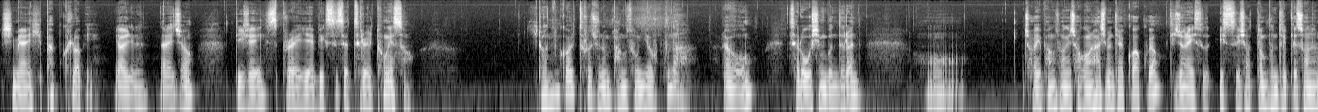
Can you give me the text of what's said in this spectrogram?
심야의 힙합 클럽이 열리는 날이죠. DJ 스프레이의 mix set를 통해서 이런 걸 틀어주는 방송이었구나 라고 새로 오신 분들은 어, 저희 방송에 적응을 하시면 될 것 같고요. 기존에 있, 으셨던 분들께서는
